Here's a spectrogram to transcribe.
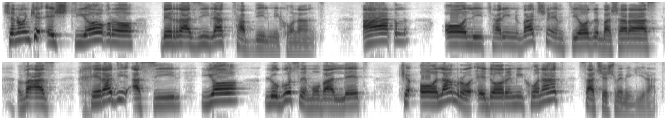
چنانکه اشتیاق را به رزیلت تبدیل می کنند عقل عالی ترین وجه امتیاز بشر است و از خردی اصیل یا لوگوس مولد که عالم را اداره می کند سرچشمه می گیرد.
